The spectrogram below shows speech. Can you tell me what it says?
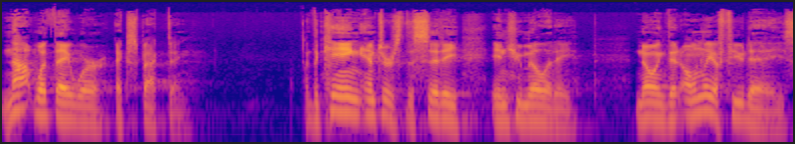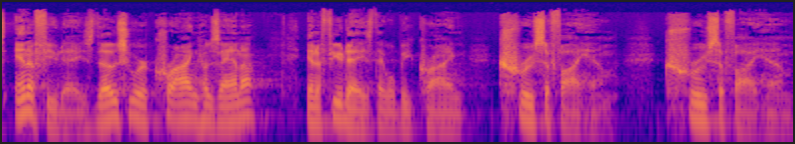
not what they were expecting. The king enters the city in humility, knowing that only a few days, in a few days, those who are crying Hosanna, in a few days they will be crying, Crucify him, crucify him.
